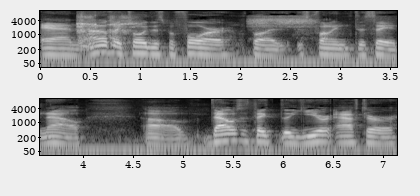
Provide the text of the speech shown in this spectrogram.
and I don't know if I told you this before, but it's funny to say it now. Uh, that was I think the year after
